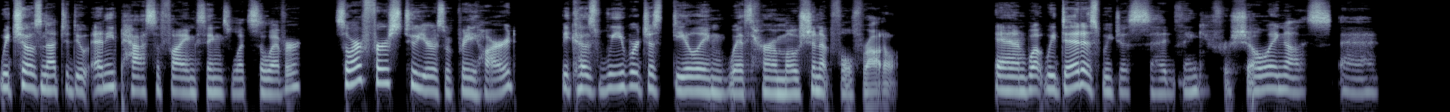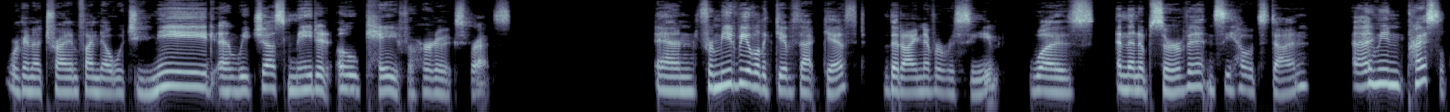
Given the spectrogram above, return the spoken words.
We chose not to do any pacifying things whatsoever. So our first two years were pretty hard because we were just dealing with her emotion at full throttle. And what we did is we just said, thank you for showing us. And we're going to try and find out what you need. And we just made it okay for her to express. And for me to be able to give that gift that I never received was, and then observe it and see how it's done. I mean, priceless,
